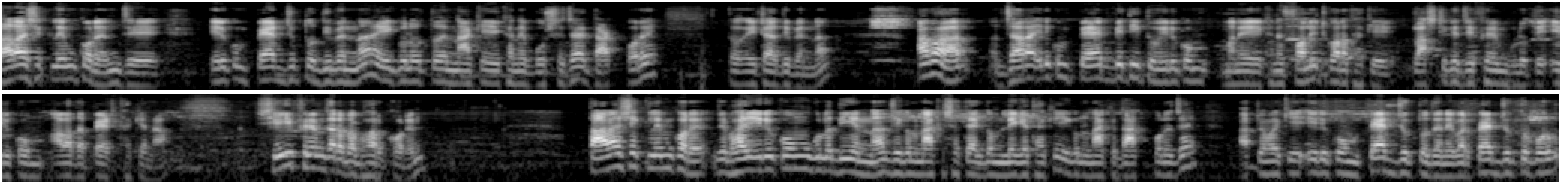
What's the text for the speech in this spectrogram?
তারা এসে ক্লেম করেন যে এরকম প্যাডযুক্ত দিবেন না এইগুলো তো নাকে এখানে বসে যায়, দাগ পরে তো এটা দিবেন না। আবার যারা এরকম প্যাড ব্যতীত এরকম মানে এখানে সলিড করা থাকে, প্লাস্টিকের যে ফ্রেমগুলোতে এরকম আলাদা প্যাড থাকে না, সেই ফ্রেম যারা ব্যবহার করেন, তারা এসে ক্লেম করে যে, ভাই, এরকমগুলো দিয়েন না, যেগুলো নাকের সাথে একদম লেগে থাকে, এগুলো নাকে দাগ পড়ে যায়, আপনি আমাকে এরকম প্যাড যুক্ত দেন। এবার প্যাড যুক্ত করব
